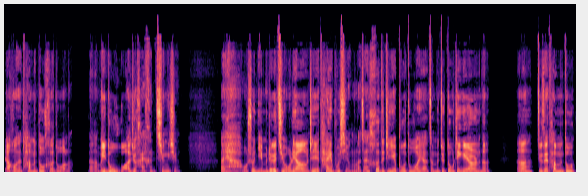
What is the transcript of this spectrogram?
然后呢，他们都喝多了啊，唯独我就还很清醒。哎呀，我说你们这个酒量这也太不行了，咱喝的这也不多呀，怎么就都这个样了呢？啊，就在他们都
